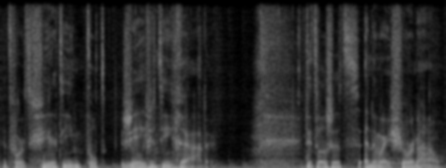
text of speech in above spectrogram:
Het wordt 14 tot 17 graden. Dit was het NOS Journaal.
